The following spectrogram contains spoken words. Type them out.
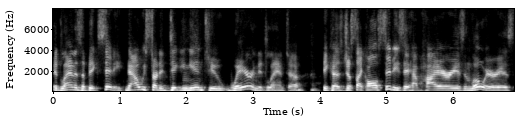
Atlanta's a big city. Now we started digging into where in Atlanta Mhm. because just like all cities, they have high areas and low areas.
